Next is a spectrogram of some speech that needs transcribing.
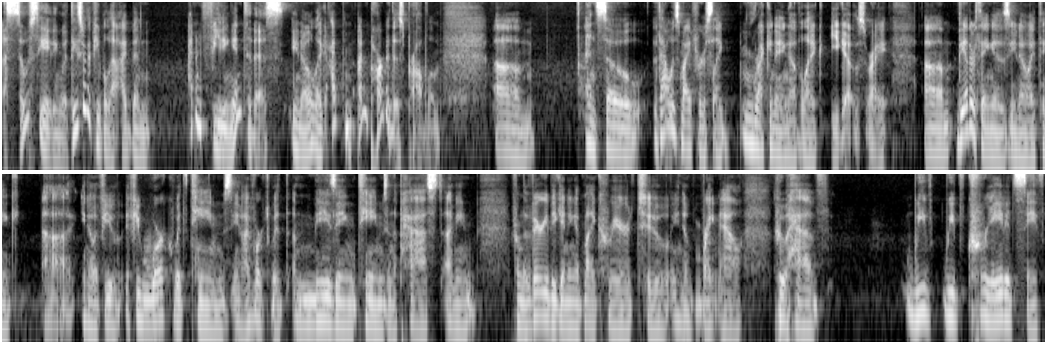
associating with. These are the people that I've been I've been feeding into this, you know, like I'm, I'm part of this problem. Um, and so that was my first like reckoning of like egos, right? Um, the other thing is, you know, I think uh, you know if you if you work with teams, you know, I've worked with amazing teams in the past. I mean, from the very beginning of my career to you know right now, who have we've we've created safe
